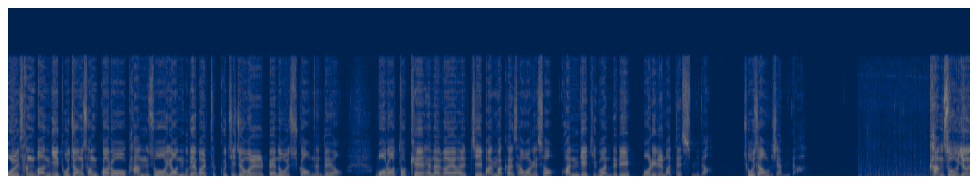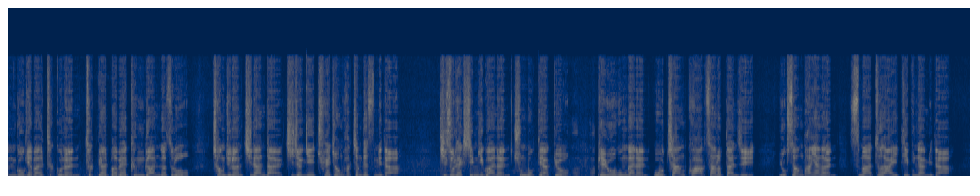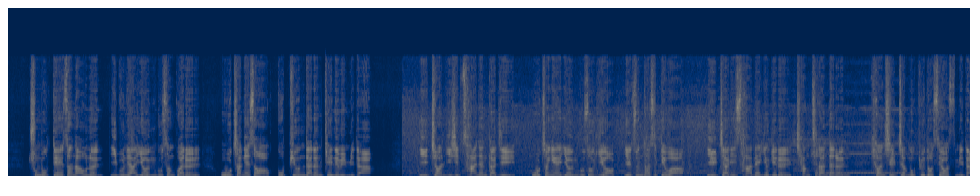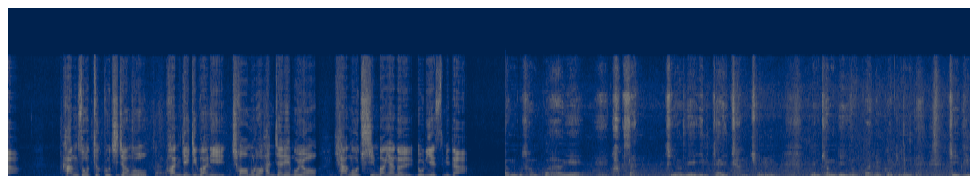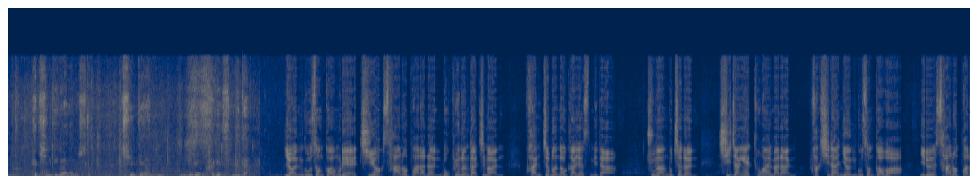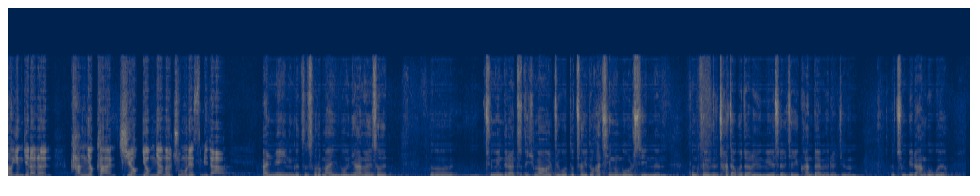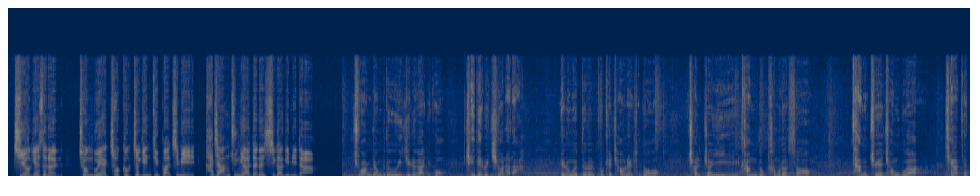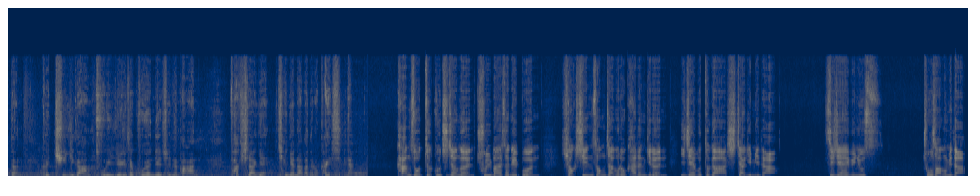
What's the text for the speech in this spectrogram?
올 상반기 도정 성과로 강소 연구개발 특구 지정을 빼놓을 수가 없는데요. 뭘 어떻게 해나가야 할지 막막한 상황에서 관계 기관들이 머리를 맞댔습니다. 조상우 기자입니다. 강소 연구개발 특구는 특별법에 근거한 것으로 청주는 지난달 지정이 최종 확정됐습니다. 기술 핵심 기관은 충북대학교, 배후 공간은 오창 과학산업단지, 육성 방향은 스마트 IT 분야입니다. 충북대에서 나오는 이 분야 연구 성과를 오창에서 꽃 피운다는 개념입니다. 2024년까지 오창의 연구소 기업 65개와 일자리 400여 개를 창출한다는 현실적 목표도 세웠습니다. 강소 특구 지정 후 관계기관이 처음으로 한 자리에 모여 향후 추진 방향을 논의했습니다. 연구 성과의 확산, 지역의 일자리 창출, 경제 효과를 거두는데 저희들도 핵심 기관으로서 최대한 노력하겠습니다. 연구 성과물의 지역 산업화라는 목표는 같지만 관점은 엇갈렸습니다. 중앙부처는 시장에 통할 만한 확실한 연구 성과와 이를 산업화로 연결하는 강력한 지역 역량을 주문했습니다. 알맹이 있는 것도 서로 많이 논의하면서 어, 주민들한테도 희망을 주고 또 저희도 같이 힘을 모을 수 있는 공통점을 찾아보자는 의미에서 저희 간담회를 지금 준비를 한 거고요. 지역에서는 정부의 적극적인 뒷받침이 가장 중요하다는 시각입니다. 중앙정부도 의지를 가지고 제대로 지원하라. 이런 것들을 국회 차원에서도 철저히 감독함으로써 당초에 정부가 생각했던 그 취지가 우리 지역에서 구현될 수 있는 방안 확실하게 챙겨나가도록 하겠습니다. 강소 특구 지정은 출발선일 뿐 혁신 성장으로 가는 길은 이제부터가 시작입니다. CJ 뉴스 조상우입니다.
